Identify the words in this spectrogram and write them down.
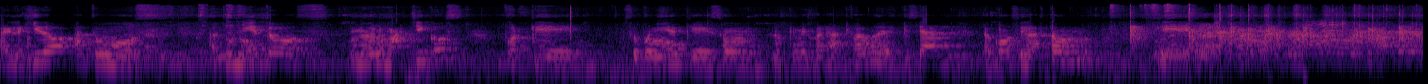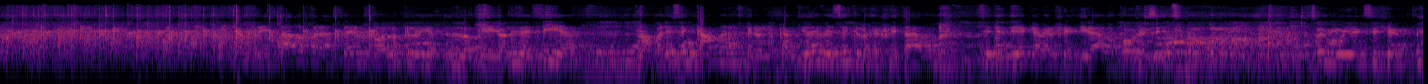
Ha elegido a tus, a tus nietos, uno de los más chicos, porque suponía que son los que mejores actuaban, en especial la Conce y Gastón, que han prestado su papel, han prestado para hacer todo lo que, lo que yo les decía. No aparecen cámaras, pero las cantidades de veces que los he retado, se tendría que haber retirado, pobrecito. Soy muy exigente.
